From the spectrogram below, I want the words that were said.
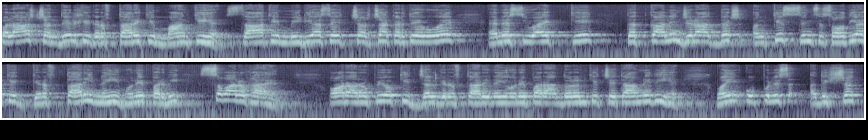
पलाश चंदेल की गिरफ्तारी की मांग की है। साथ ही मीडिया से चर्चा करते हुए एनएसयूआई के तत्कालीन जिला अध्यक्ष अंकित सिंह सिसोदिया के गिरफ्तारी नहीं होने पर भी सवाल उठाया है। और आरोपियों की जल्द गिरफ्तारी नहीं होने पर आंदोलन की चेतावनी दी है। वहीं उप पुलिस अधीक्षक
